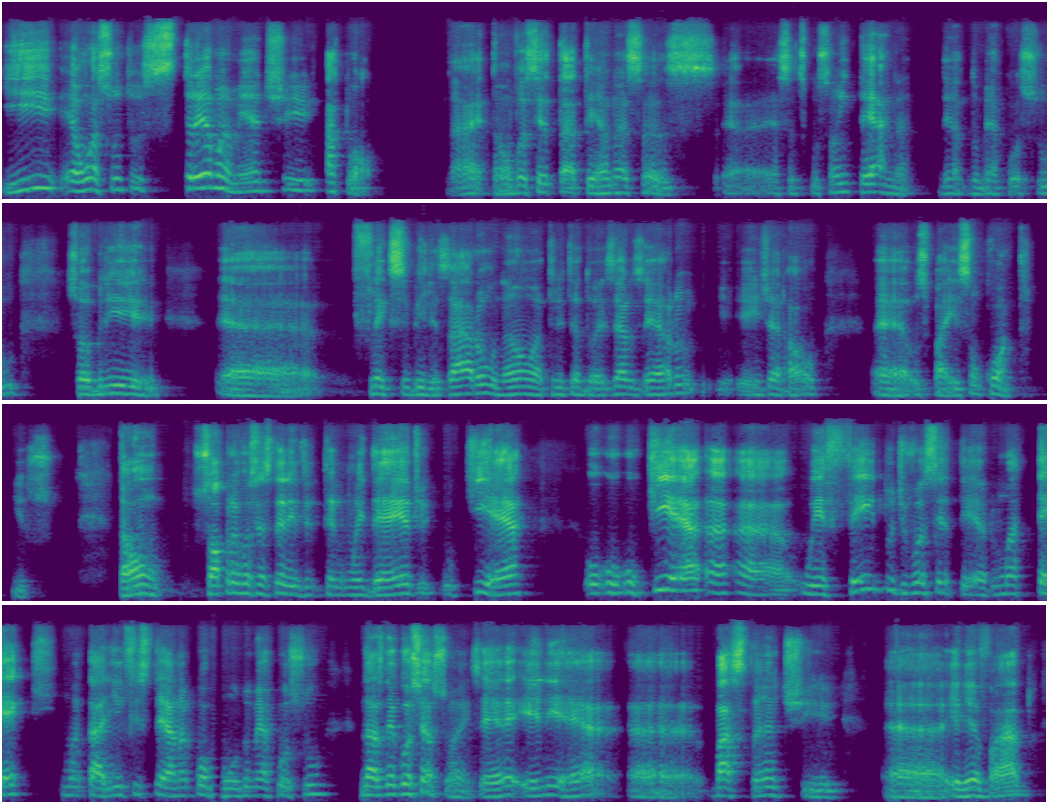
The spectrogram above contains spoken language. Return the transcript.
e é um assunto extremamente atual. Né? Então, você está tendo essas, é, essa discussão interna dentro do Mercosul sobre é, flexibilizar ou não a 3200, em geral, é, os países são contra isso. Então, só para vocês terem, uma ideia de o que é o, o que é a, a, o efeito de você ter uma TEC, uma tarifa externa comum do Mercosul, nas negociações. É, ele é, é bastante é, elevado,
